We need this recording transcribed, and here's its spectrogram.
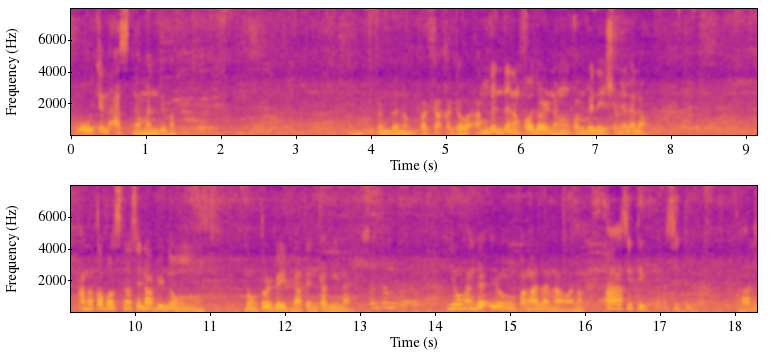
So, we can ask naman, di ba? Ang ganda ng pagkakagawa. Ang ganda ng color ng combination nila, no? Ano to boss na sinabi nung nung tour guide natin kanina? World. Yung ande, yung pangalan ng ano? Ah, City. City. Ano?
